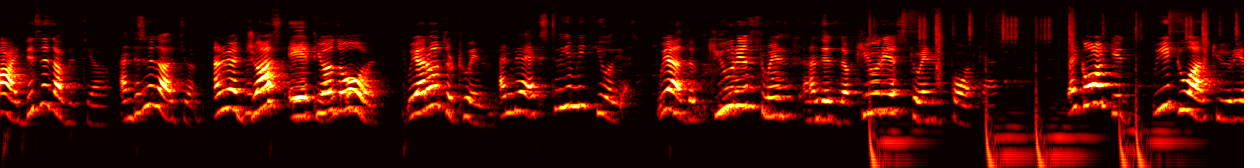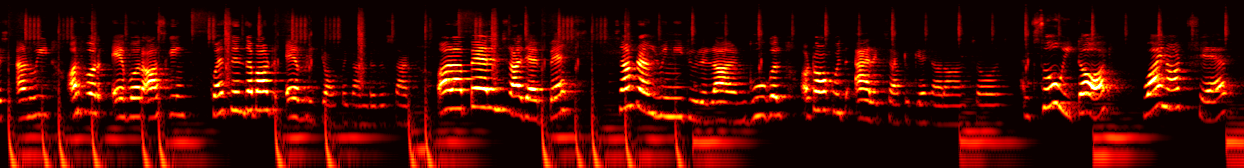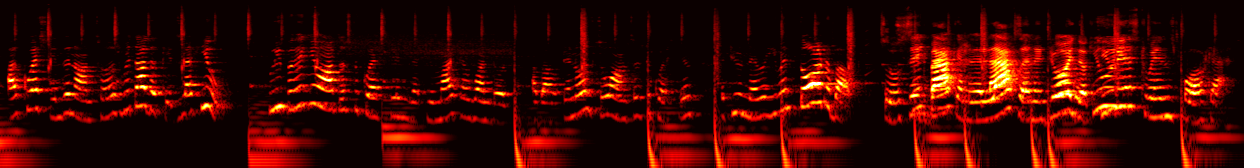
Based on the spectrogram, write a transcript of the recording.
Hi, this is Aditya. And this is Arjun. And we are just 8 years old. We are also twins. And we are extremely curious. We are the Curious Twins, and this is the Curious Twins podcast. Like all kids, we too are curious and we are forever asking questions about every topic under the sun. While our parents try their best, sometimes we need to rely on Google or talk with Alexa to get our answers. And so we thought, why not share our questions and answers with other kids like you? We bring you answers to questions that you might have wondered about and also answers to questions that you never even thought about. So sit back and relax and enjoy the Curious Twins podcast.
